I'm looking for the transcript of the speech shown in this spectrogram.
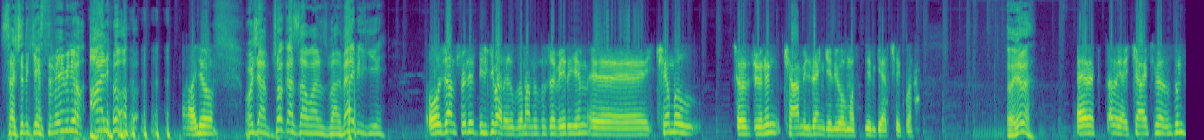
Saçını kestirmeyi biliyorsun. Alo. Alo. Hocam çok az zamanımız var. Ver bilgiyi. Hocam şöyle bir bilgi var. O zaman hızlıca vereyim. Ee, camel sözcüğünün kamilden geliyor olması diye bir gerçek var. Öyle mi? Evet. Tabii ya hikayesi biraz uzun.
